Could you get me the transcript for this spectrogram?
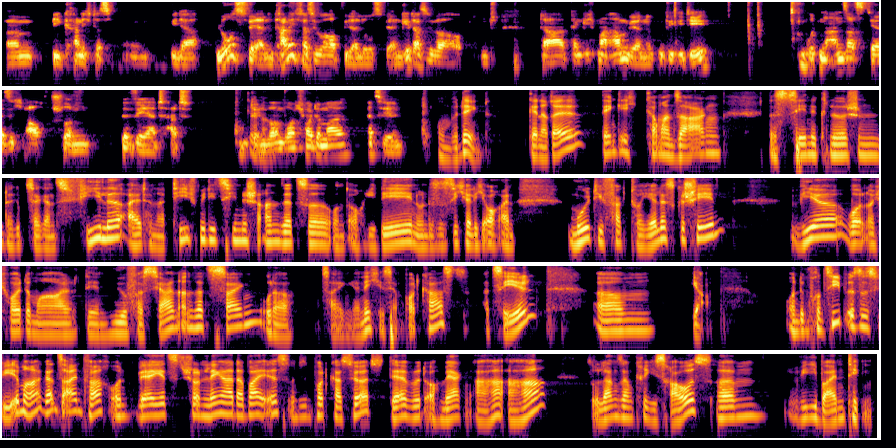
ähm, wie kann ich das äh, wieder loswerden? Kann ich das überhaupt wieder loswerden? Geht das überhaupt? Und da denke ich mal, haben wir eine gute Idee guten Ansatz, der sich auch schon bewährt hat. Und genau. den wollen wir euch heute mal erzählen. Unbedingt. Generell, denke ich, kann man sagen, das Zähneknirschen, da gibt es ja ganz viele alternativmedizinische Ansätze und auch Ideen und es ist sicherlich auch ein multifaktorielles Geschehen. Wir wollen euch heute mal den myofaszialen Ansatz zeigen oder zeigen ja nicht, ist ja ein Podcast, erzählen. Ähm, ja, und im Prinzip ist es wie immer ganz einfach. Und wer jetzt schon länger dabei ist und diesen Podcast hört, der wird auch merken, aha, aha, so langsam kriege ich es raus, ähm, wie die beiden ticken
